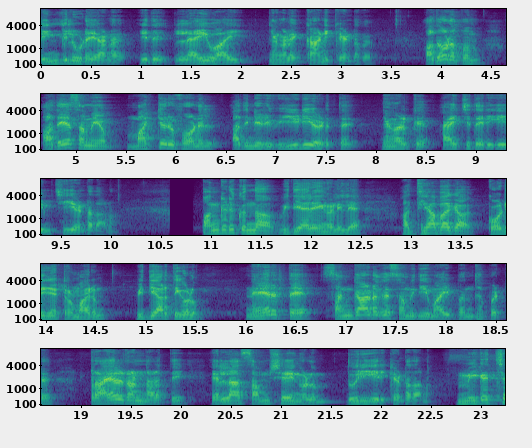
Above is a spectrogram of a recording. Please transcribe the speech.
ലിങ്കിലൂടെയാണ് ഇത് ലൈവായി ഞങ്ങളെ കാണിക്കേണ്ടത്. അതോടൊപ്പം അതേസമയം മറ്റൊരു ഫോണിൽ അതിന്റെ ഒരു വീഡിയോ എടുത്ത് ഞങ്ങൾക്ക് അയച്ചു തരികയും ചെയ്യേണ്ടതാണ്. പങ്കെടുക്കുന്ന വിദ്യാലയങ്ങളിലെ അധ്യാപക കോർഡിനേറ്റർമാരും വിദ്യാർത്ഥികളും നേരത്തെ സംഘാടക സമിതിയുമായി ബന്ധപ്പെട്ട് ട്രയൽ റൺ നടത്തി എല്ലാ സംശയങ്ങളും ദൂരീകരിക്കേണ്ടതാണ്. മികച്ച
